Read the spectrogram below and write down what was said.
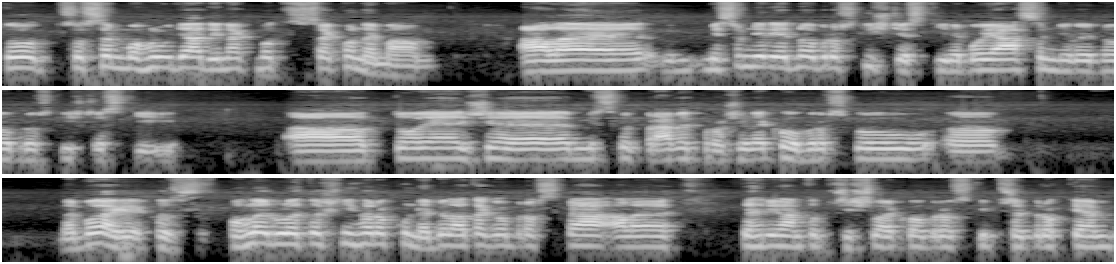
to, co jsem mohl udělat jinak, moc jako nemám. Ale my jsme měli jedno obrovské štěstí, nebo já jsem měl jedno obrovské štěstí, a to je, že my jsme právě prožili jako obrovskou, eh, nebo jak jako z pohledu letošního roku nebyla tak obrovská, ale tehdy nám to přišlo jako obrovský před rokem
